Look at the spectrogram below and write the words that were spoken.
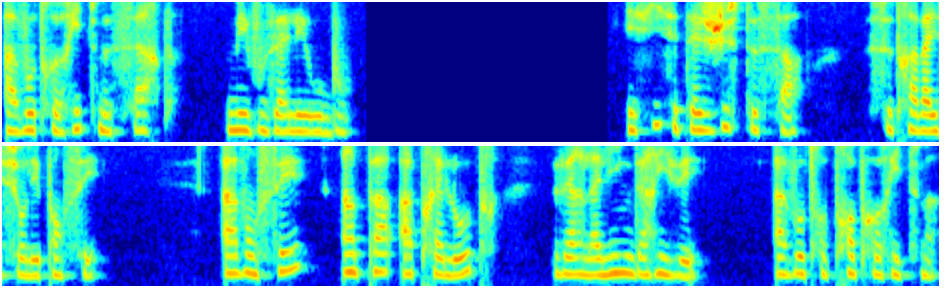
à votre rythme certes, mais vous allez au bout. Et si c'était juste ça, ce travail sur les pensées? Avancez un pas après l'autre vers la ligne d'arrivée, à votre propre rythme.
